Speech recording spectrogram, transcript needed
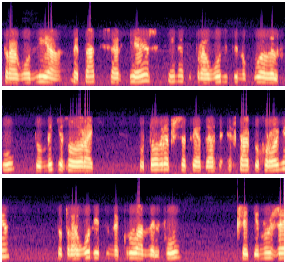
τραγωδία μετά τις αρχές είναι το τραγούδι του νοκού αδελφού του Μίκη Θοδωράκη που το έγραψε σε 37 του χρόνια. Το τραγούδι του νεκρού αδελφού ξεκινούσε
